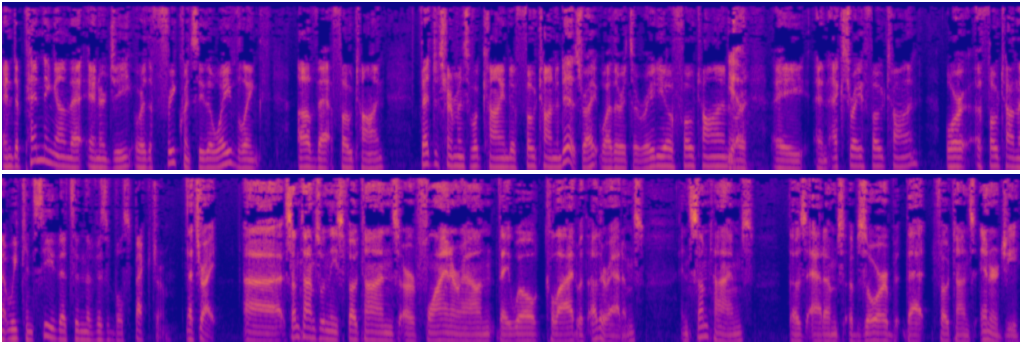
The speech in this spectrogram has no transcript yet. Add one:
And depending on that energy or the frequency, the wavelength of that photon, that determines what kind of photon it is, right? Whether it's a radio photon Yeah. or a, an X-ray photon or a photon that we can see that's in the visible spectrum. That's right. Uh, sometimes when these photons are flying around, they will collide with other atoms, and sometimes those atoms absorb that photon's energy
